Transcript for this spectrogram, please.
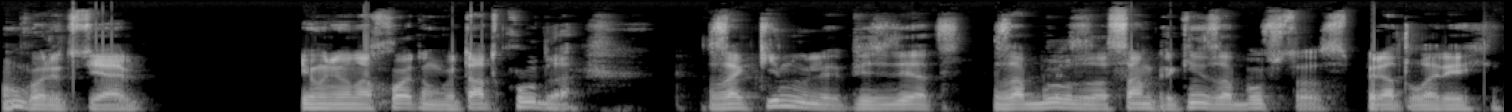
Он говорит, я... И у него находит, он говорит, откуда? Закинули, пиздец. Забыл, за- сам прикинь, забыл, что спрятал орехи.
